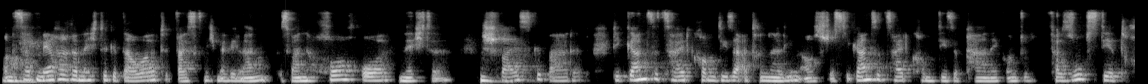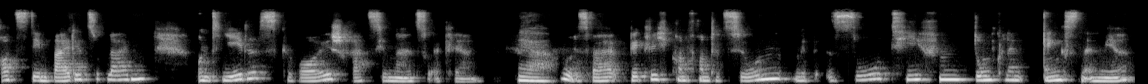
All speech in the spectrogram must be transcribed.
Und es hat mehrere Nächte gedauert, weiß nicht mehr wie lang. Es waren Horrornächte. Mhm. schweißgebadet. Die ganze Zeit kommt dieser Adrenalinausstoß, die ganze Zeit kommt diese Panik und du versuchst dir trotzdem bei dir zu bleiben und jedes Geräusch rational zu erklären. Ja. Das war wirklich Konfrontation mit so tiefen, dunklen Ängsten in mir.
